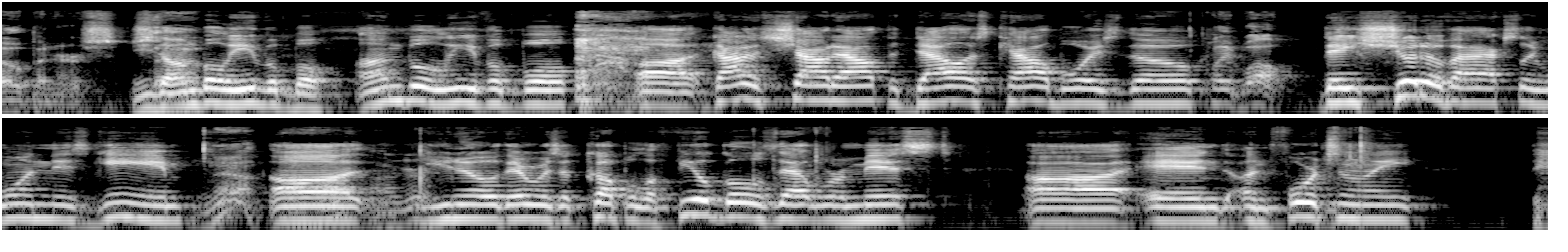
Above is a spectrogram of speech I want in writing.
openers. He's So, unbelievable, unbelievable. Uh, Got to shout out the Dallas Cowboys though. Played well. They should have actually won this game. Yeah, Uh, you know, there was a couple of field goals that were missed, uh, and unfortunately, they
